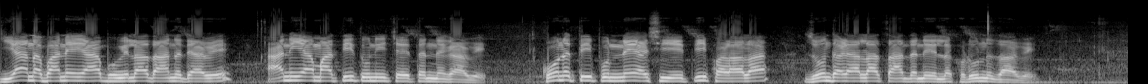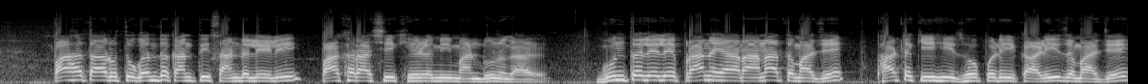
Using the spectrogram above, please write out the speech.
या नभाने या भुवीला दान द्यावे आणि या मातीतुनी चैतन्य गावे. कोणती पुण्य अशी येती फळाला जोंधळ्याला चांदणे लखडून जावे. पाहता ऋतुगंध कांती सांडलेली पाखराशी खेळ मी मांडून गावे. गुंतलेले प्राण या रानात माझे फाटकी ही झोपडी काळीज माझे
